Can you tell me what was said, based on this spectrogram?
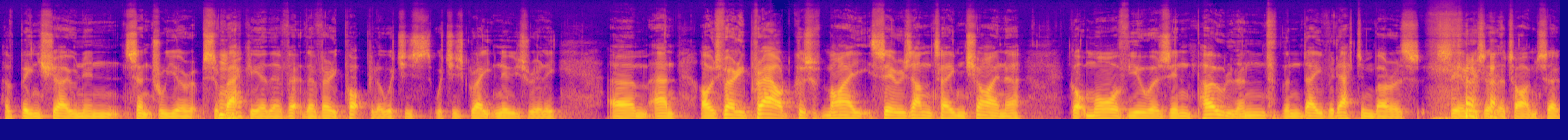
have been shown in Central Europe, Slovakia. They're ve- they're very popular, which is which is great news, really. Um, and I was very proud because my series Untamed China got more viewers in Poland than David Attenborough's series at the time. So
